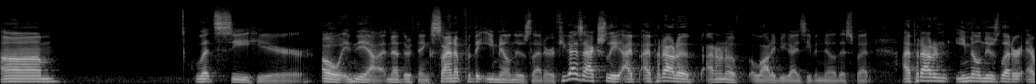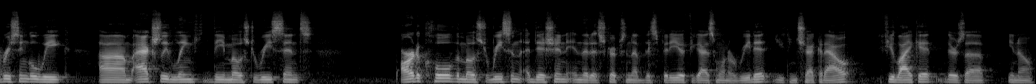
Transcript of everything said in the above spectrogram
um, let's see here. Oh, and yeah, another thing. Sign up for the email newsletter. If you guys actually, I, I put out a, I don't know if a lot of you guys even know this, but I put out an email newsletter every single week um, I actually linked the most recent article, the most recent edition in the description of this video. If you guys want to read it, you can check it out. If you like it, there's a, you know,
